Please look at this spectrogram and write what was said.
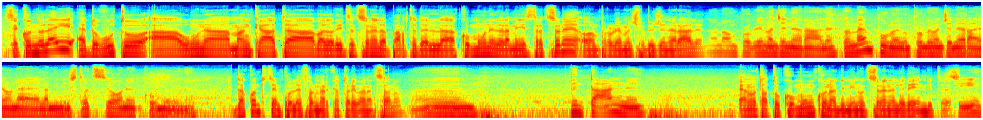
Secondo lei è dovuto a una mancata valorizzazione da parte del comune e dell'amministrazione o è un problema più generale? Non ho un problema generale. Per me è un problema generale, non è l'amministrazione, il comune. Da quanto tempo lei fa il mercato a Rivanazzano? Eh, Vent'anni, E ha notato comunque una diminuzione nelle vendite? sì,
